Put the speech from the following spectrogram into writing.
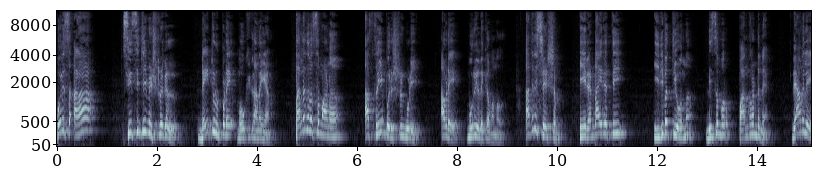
പോലീസ് ആ സി സി ടി വി വിഷ്വലുകൾ ഡേറ്റ് ഉൾപ്പെടെ നോക്കിക്കാണുകയാണ്. തലേദിവസമാണ് ആ സ്ത്രീയും പുരുഷനും കൂടി അവിടെ മുറിയെടുക്കാൻ വന്നത്. അതിനുശേഷം ഈ രണ്ടായിരത്തി ഇരുപത്തി ഒന്ന് ഡിസംബർ പന്ത്രണ്ടിന് രാവിലെ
